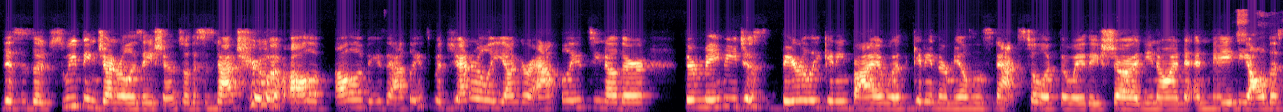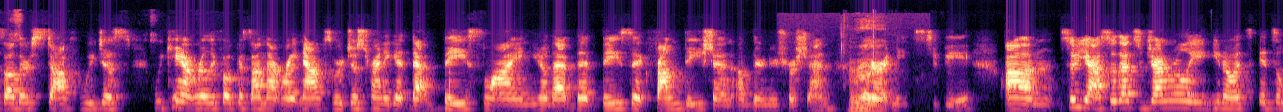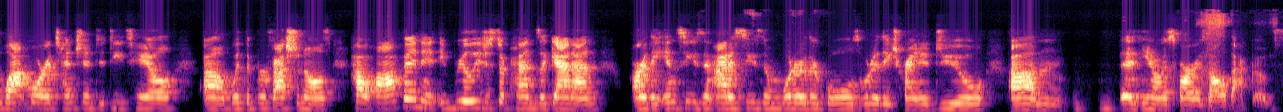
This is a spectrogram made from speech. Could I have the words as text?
this is a sweeping generalization, so this is not true of all of all of these athletes, but generally younger athletes, you know, they're they're maybe just barely getting by with getting their meals and snacks to look the way they should, you know, and and maybe all this other stuff we just we can't really focus on that right now because we're just trying to get that baseline, you know, that that basic foundation of their nutrition right. where it needs to be. Um, so yeah, so that's generally, you know, it's it's a lot more attention to detail um, with the professionals. How often it, it really just depends again on are they in season, out of season? What are their goals? What are they trying to do? Um, you know, as far as all that goes.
